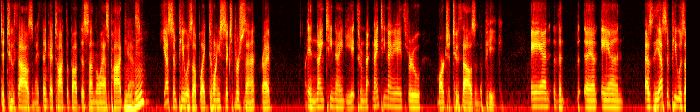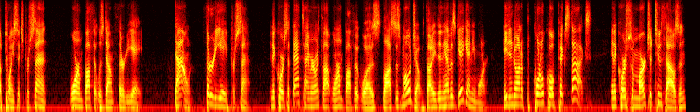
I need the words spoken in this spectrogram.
to 2000. I think I talked about this on the last podcast. Mm-hmm. The S&P was up like 26%, right? In 1998 through 1998 through March of 2000, the peak. And the and and as the S&P was up 26%, Warren Buffett was down 38. Down 38%. And of course, at that time, everyone thought Warren Buffett was lost his mojo, thought he didn't have his gig anymore. He didn't know how to quote unquote pick stocks. And of course, from March of 2000,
